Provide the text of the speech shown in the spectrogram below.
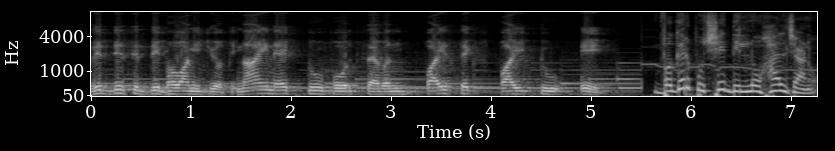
Riddhi Siddhi Bhavani Jyoti nine eight two four seven five six five two eight वगर पूछे दिल नो हाल जानो।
